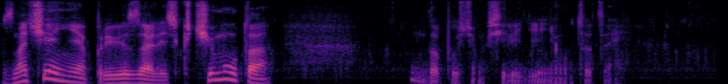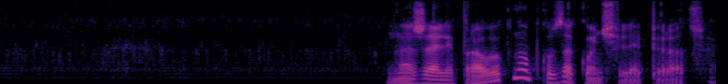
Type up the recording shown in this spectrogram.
значение, привязались к чему-то, допустим, к середине вот этой. Нажали правую кнопку, закончили операцию.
